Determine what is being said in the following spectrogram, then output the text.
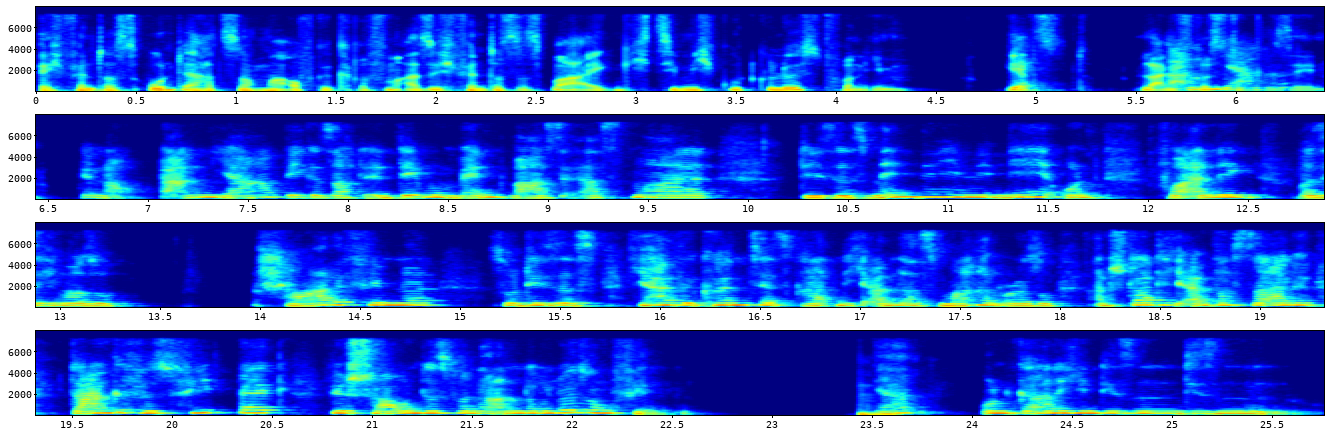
ich finde das, und er hat es nochmal aufgegriffen. Also ich finde, das es war eigentlich ziemlich gut gelöst von ihm. Jetzt langfristig Dann ja. gesehen. Genau, dann ja, wie gesagt, in dem Moment war es erstmal dieses Meh, Meh, Meh, Meh und vor allen Dingen, was ich immer so schade finde, so dieses, ja, wir können es jetzt gerade nicht anders machen oder so, anstatt ich einfach sage, danke fürs Feedback, wir schauen, dass wir eine andere Lösung finden. Mhm. Ja, und gar nicht in diesen, diesen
